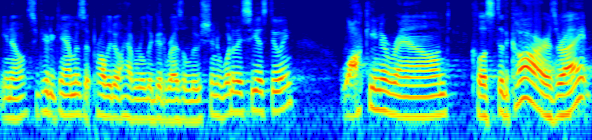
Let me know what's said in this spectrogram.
you know, security cameras that probably don't have really good resolution. What do they see us doing? Walking around close to the cars, right?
